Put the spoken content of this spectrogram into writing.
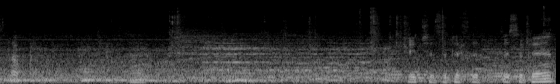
Stop. Oh. Features have dis- disappeared.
